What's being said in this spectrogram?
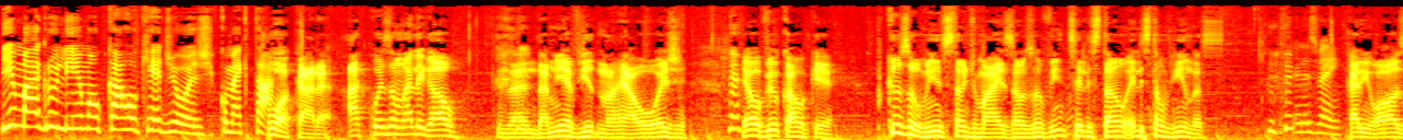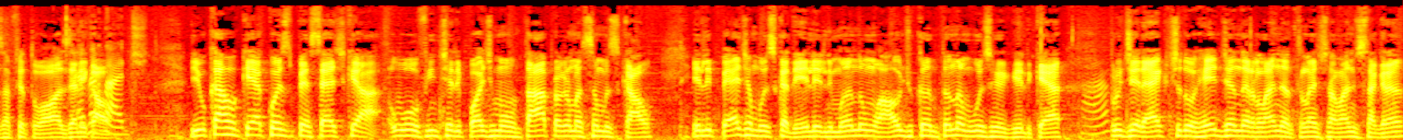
E Magro Lima, o carro que de hoje, como é que tá? Pô, cara, a coisa mais legal da, da minha vida, na real, hoje, é ouvir o carro quê? Porque os ouvintes estão demais, né? Os ouvintes, eles estão eles estão vindas. Eles vêm. Carinhosos, afetuosos, é, legal. verdade. E o carro que é a coisa do P7 que ah, o ouvinte ele pode montar a programação musical. Ele pede a música dele, ele manda um áudio cantando a música que ele quer Tá. pro direct do Rede Underline Atlântica lá no Instagram.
